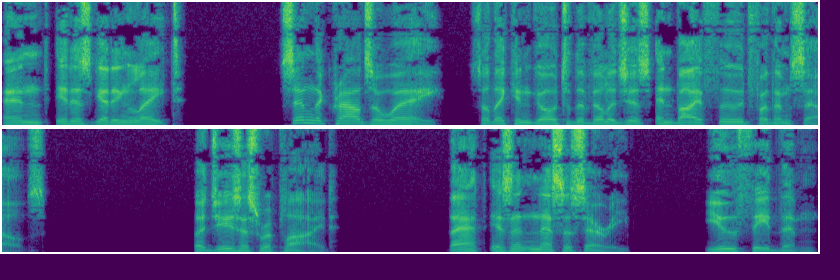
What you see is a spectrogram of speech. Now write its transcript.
and it is getting late. Send the crowds away so they can go to the villages and buy food for themselves. But Jesus replied, That isn't necessary. You feed them.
